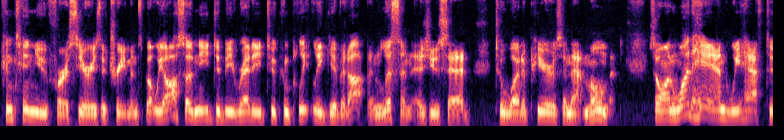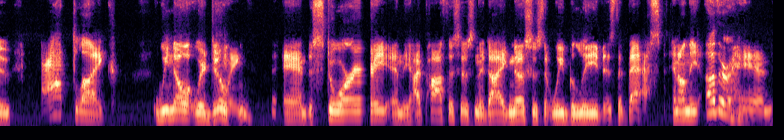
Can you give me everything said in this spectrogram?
continue for a series of treatments, but we also need to be ready to completely give it up and listen, as you said, to what appears in that moment. So, on one hand, we have to act like we know what we're doing and the story and the hypothesis and the diagnosis that we believe is the best. And on the other hand,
